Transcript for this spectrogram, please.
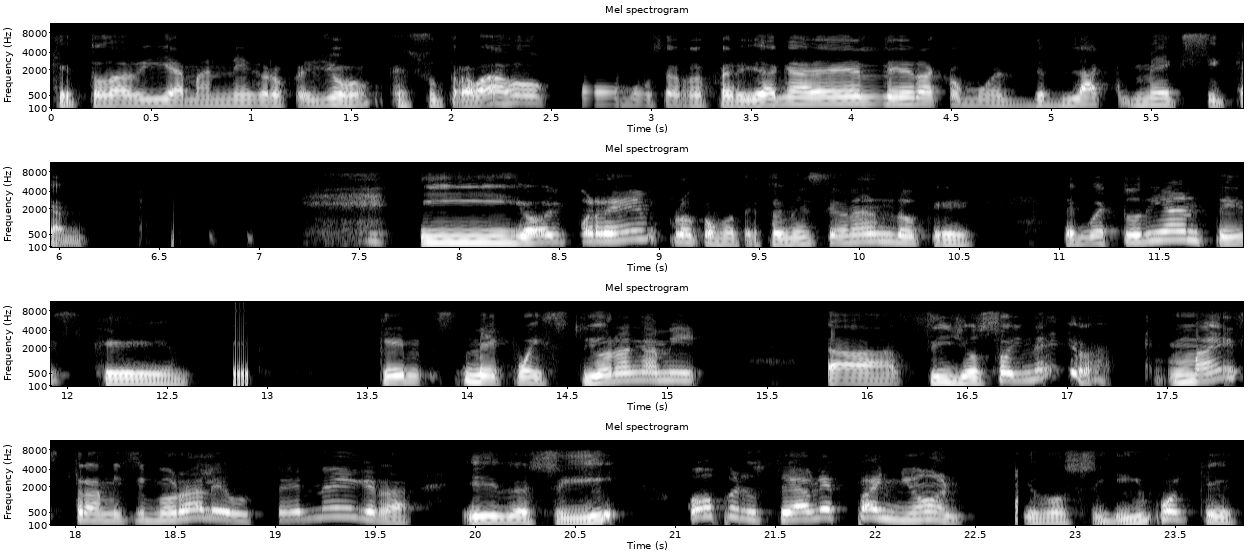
que, todavía más negro que yo, en su trabajo, como se referían a él, era como el de Black Mexican. Y hoy, por ejemplo, como te estoy mencionando, que tengo estudiantes que, que me cuestionan a mí uh, si yo soy negra. Maestra, Missy Morales, ¿usted es negra? Y digo, sí. Oh, pero usted habla español. Digo, sí, porque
